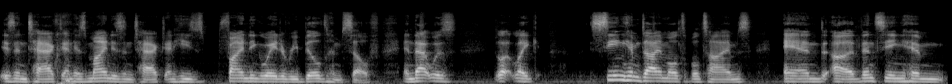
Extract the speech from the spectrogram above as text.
is intact and his mind is intact and he's finding a way to rebuild himself. And that was like seeing him die multiple times and uh, then seeing him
